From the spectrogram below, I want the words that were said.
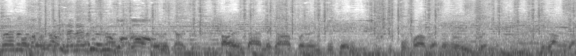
这个台台就是个广告。对不起，导演在还没看到本人之前，不发表任何意见，请让一让。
